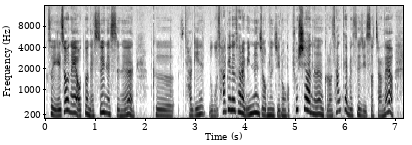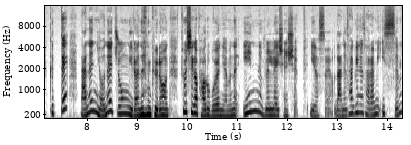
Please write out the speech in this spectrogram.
그래서 예전에 어떤 SNS는 그 자기 누구 사귀는 사람 있는지 없는지 이런 거 표시하는 그런 상태 메시지 있었잖아요. 그때 나는 연애 중이라는 그런 표시가 바로 뭐였냐면은 in relationship이었어요. 나는 사귀는 사람이 있음,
